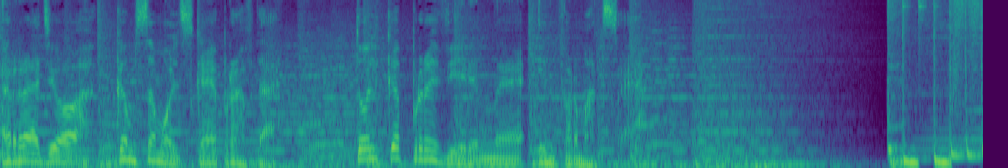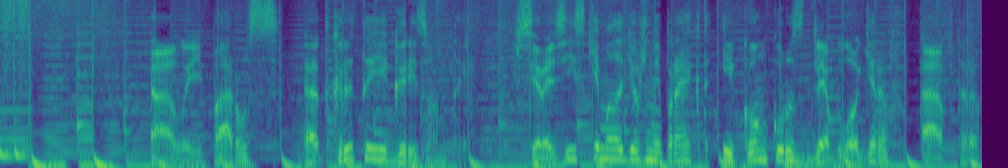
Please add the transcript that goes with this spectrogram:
Радио «Комсомольская правда». Только проверенная информация. Алый парус. Открытые горизонты. Всероссийский молодежный проект и конкурс для блогеров, авторов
